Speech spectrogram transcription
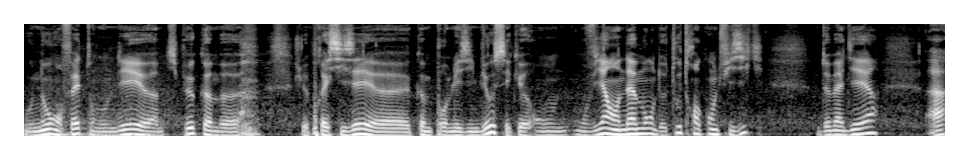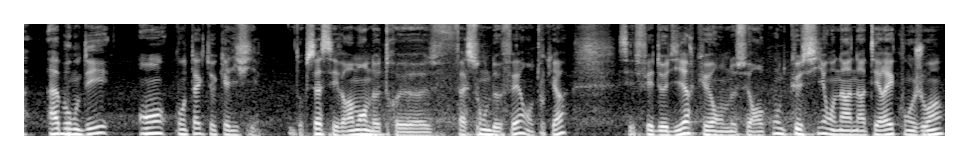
où nous, en fait, on est un petit peu comme, euh, je le précisais, euh, comme pour Mlésim Bio, c'est qu'on on vient en amont de toute rencontre physique de manière à abonder en contact qualifié. Donc ça, c'est vraiment notre euh, façon de faire, en tout cas. C'est le fait de dire qu'on ne se rencontre que si on a un intérêt conjoint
